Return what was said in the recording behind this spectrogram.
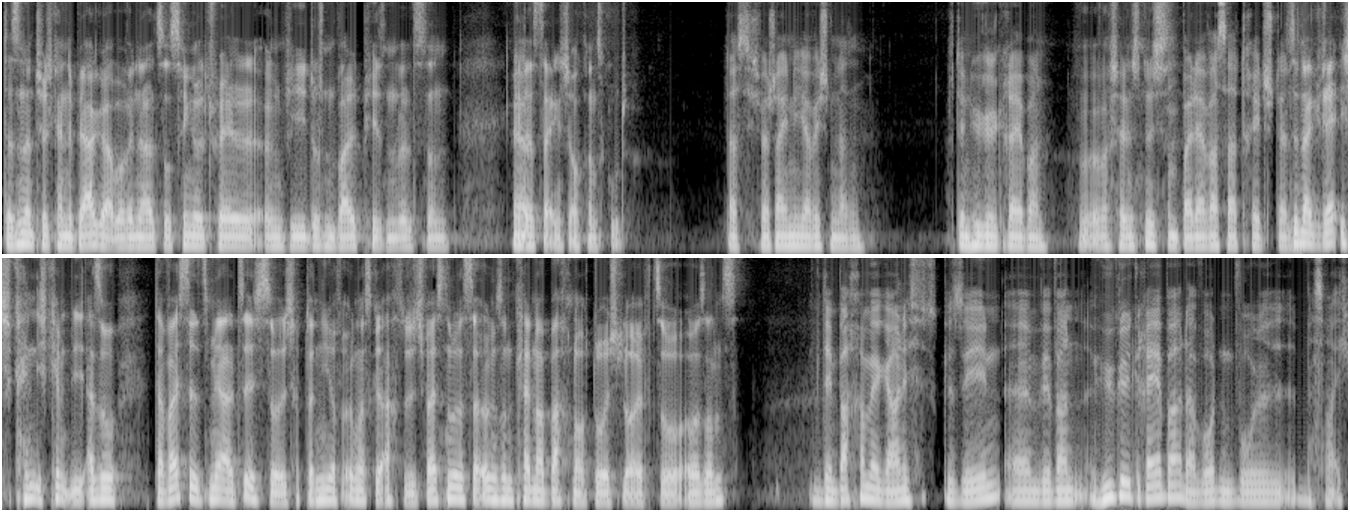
da sind natürlich keine Berge, aber wenn du halt so Single Trail irgendwie durch den Wald pesen willst, dann geht Ja. das da eigentlich auch ganz gut. Darfst dich wahrscheinlich nicht erwischen lassen. Auf den Hügelgräbern Wahrscheinlich nicht. und bei der Wassertretstelle. Sind da Grä ich kenn, ich kenn, also da weißt du jetzt mehr als ich so. Ich habe da nie auf irgendwas geachtet. Ich weiß nur, dass da irgend so ein kleiner Bach noch durchläuft, so, aber sonst. Den Bach haben wir gar nicht gesehen. Ähm, wir waren Hügelgräber, da wurden wohl, was war ich,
